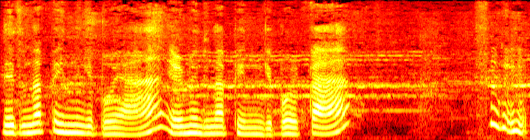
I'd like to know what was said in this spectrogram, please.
내 눈앞에 있는 게 뭐야? 열매 눈앞에 있는 게 뭘까?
